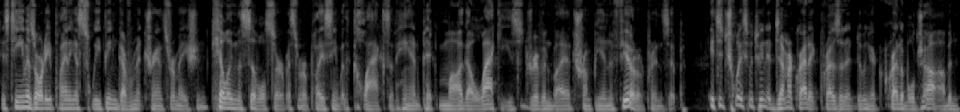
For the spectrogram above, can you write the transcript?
His team is already planning a sweeping government transformation, killing the civil service and replacing it with claques of hand-picked MAGA lackeys driven by a Trumpian Führerprinzip. It's a choice between a Democratic president doing a credible job and,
